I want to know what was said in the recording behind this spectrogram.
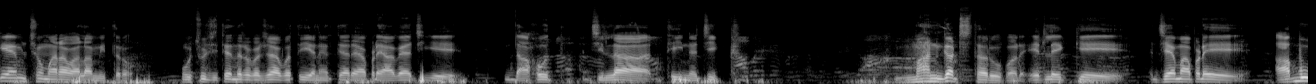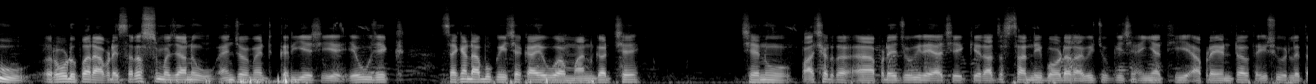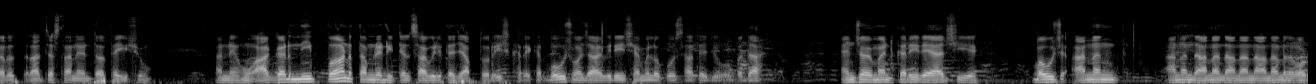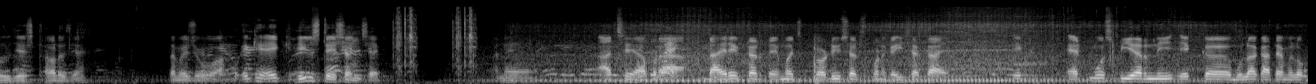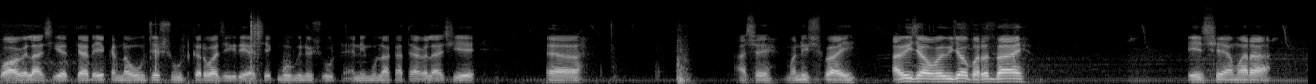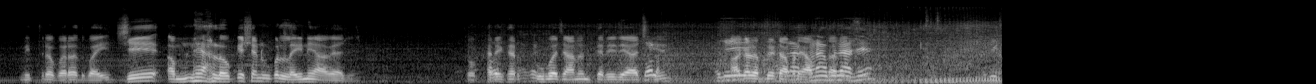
કેમ છો મારા વાલા મિત્રો? હું છું જીતેન્દ્ર પ્રજાપતિ અને અત્યારે આપણે આવ્યા છીએ દાહોદ જિલ્લાથી નજીક માનગઢ સ્થળ ઉપર. એટલે કે જેમ આપણે આબુ રોડ ઉપર આપણે સરસ મજાનું એન્જોયમેન્ટ કરીએ છીએ, એવું જ એક સેકન્ડ આબુ કહી શકાય એવું આ માનગઢ છે, જેનું પાછળ આપણે જોઈ રહ્યા છીએ કે રાજસ્થાનની બોર્ડર આવી ચૂકી છે. અહીંયાથી આપણે એન્ટર થઈશું એટલે તરત રાજસ્થાન એન્ટર થઈશું. અને હું આગળની પણ તમને ડિટેલ્સ આવી રીતે જ આપતો રહીશ. ખરેખર બહુ જ મજા આવી રહી છે. અમે લોકો સાથે જુઓ, બધા એન્જોયમેન્ટ કરી રહ્યા છીએ. બહુ જ આનંદ આનંદ આનંદ આનંદ આનંદવાળું જે સ્થળ છે. તમે જુઓ એક એક હિલ સ્ટેશન છે. અને આ છે આપણા ડાયરેક્ટર તેમજ પ્રોડ્યુસર્સ પણ કહી શકાય. એક એટમોસ્ફિયરની એક મુલાકાતે અમે લોકો આવેલા છીએ. અત્યારે એક નવું જે શૂટ કરવા જઈ રહ્યા છીએ, એક મૂવીનું શૂટ એની મુલાકાતે આવેલા છીએ. આ છે મનીષભાઈ. આવી જાઓ આવી જાઓ ભરતભાઈ. એ છે અમારા મિત્ર ભરતભાઈ જે અમને આ લોકેશન ઉપર લઈને આવ્યા છે. તો ખરેખર ખૂબ જ આનંદ કરી રહ્યા છીએ. આગળ અપડેટ આપણે આપતા છે.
